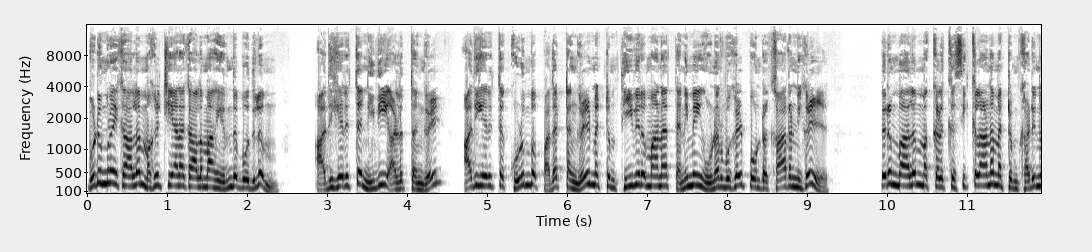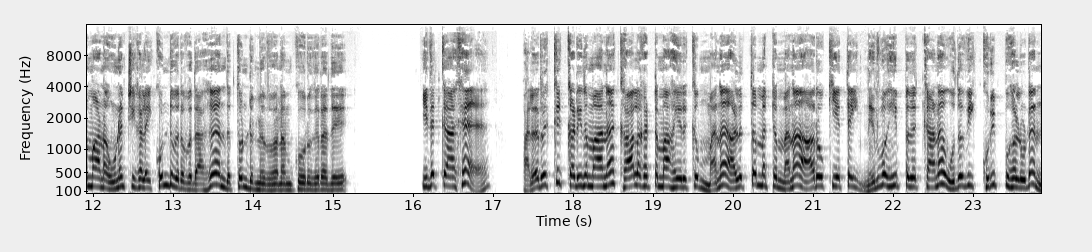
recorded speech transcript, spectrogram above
விடுமுறை காலம் மகிழ்ச்சியான காலமாக இருந்தபோதிலும் அதிகரித்த நிதி அழுத்தங்கள் அதிகரித்த குடும்ப பதட்டங்கள் மற்றும் தீவிரமான தனிமை உணர்வுகள் போன்ற காரணிகள் பெரும்பாலும் மக்களுக்கு சிக்கலான மற்றும் கடினமான உணர்ச்சிகளை கொண்டு வருவதாக அந்த தொண்டு நிறுவனம் கூறுகிறது. இதற்காக பலருக்கு கடினமான காலகட்டமாக இருக்கும் மன அழுத்தம் மற்றும் மன ஆரோக்கியத்தை நிர்வகிப்பதற்கான உதவி குறிப்புகளுடன்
